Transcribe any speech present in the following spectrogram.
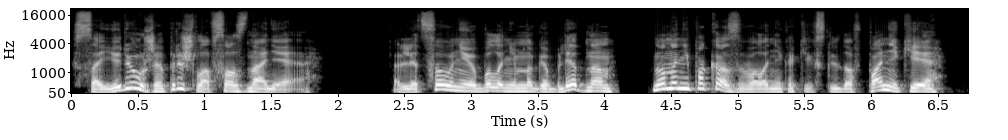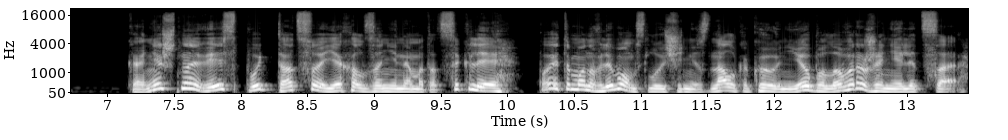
Саюри уже пришла в сознание. Лицо у нее было немного бледным, но она не показывала никаких следов паники. Конечно, весь путь Тацу ехал за ней на мотоцикле, поэтому он в любом случае не знал, какое у нее было выражение лица.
